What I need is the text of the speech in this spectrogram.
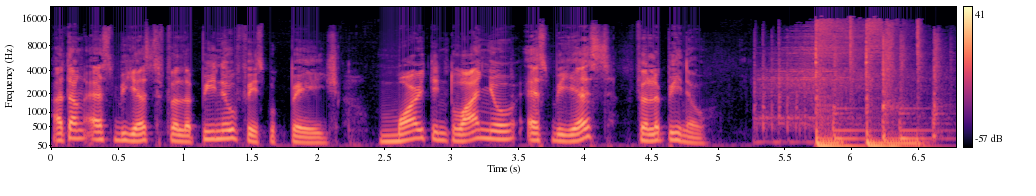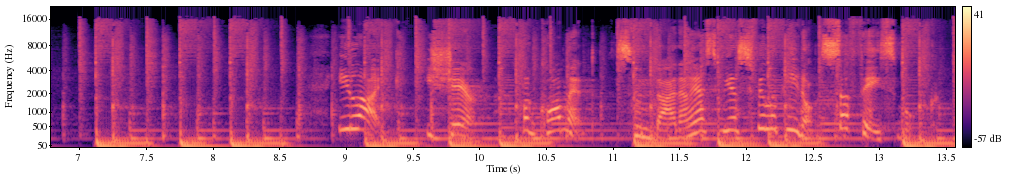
at ang SBS Filipino Facebook page. Martin Tuanyo, SBS Filipino. I-like, i-share, mag-comment, sundan ang SBS Filipino sa Facebook.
